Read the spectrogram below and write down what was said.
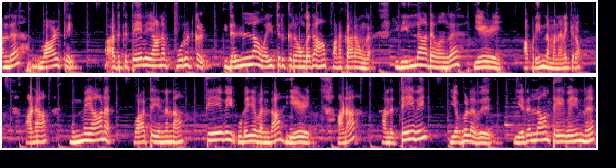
அந்த வாழ்க்கை அதுக்கு தேவையான பொருட்கள் இதெல்லாம் வைத்திருக்கிறவங்க தான் பணக்காரவங்க. இது இல்லாதவங்க ஏழை அப்படின்னு நம்ம நினைக்கிறோம். ஆனா உண்மையான வார்த்தை என்னன்னா தேவை உடையவன் தான் ஏழை. ஆனா அந்த தேவை எவ்வளவு? எதெல்லாம் தேவைன்னு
